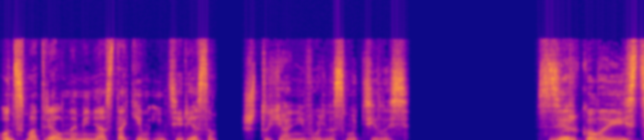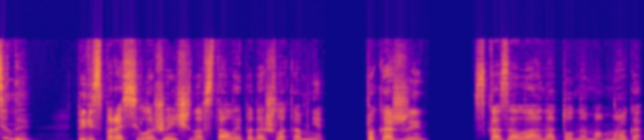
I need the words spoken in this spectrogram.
Он смотрел на меня с таким интересом, что я невольно смутилась. «Зеркало истины?» — переспросила женщина, встала и подошла ко мне. «Покажи», — сказала она тоном мага,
